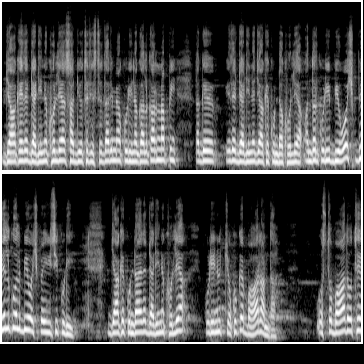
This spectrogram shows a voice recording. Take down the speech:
ਜਾ ਕੇ ਇਹਦੇ ਡੈਡੀ ਨੇ ਖੋਲ੍ਹਿਆ, ਸਾਡੀ ਉੱਥੇ ਰਿਸ਼ਤੇਦਾਰੀ, ਮੈਂ ਕੁੜੀ ਨਾਲ ਗੱਲ ਕਰਨ ਲੱਗ ਪਈ ਤਾਂ ਅੱਗੇ ਇਹਦੇ ਡੈਡੀ ਨੇ ਜਾ ਕੇ ਕੁੰਡਾ ਖੋਲ੍ਹਿਆ, ਅੰਦਰ ਕੁੜੀ ਬੇਹੋਸ਼, ਬਿਲਕੁਲ ਬੇਹੋਸ਼ ਪਈ ਸੀ ਕੁੜੀ, ਜਾ ਕੇ ਕੁੰਡਾ ਇਹਦੇ ਡੈਡੀ ਨੇ ਖੋਲ੍ਹਿਆ, ਕੁੜੀ ਨੂੰ ਚੁੱਕ ਕੇ ਬਾਹਰ ਆਂਦਾ। ਉਸ ਤੋਂ ਬਾਅਦ ਉੱਥੇ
